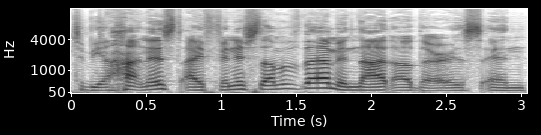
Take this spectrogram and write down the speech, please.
to be honest, I finished some of them and not others. And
